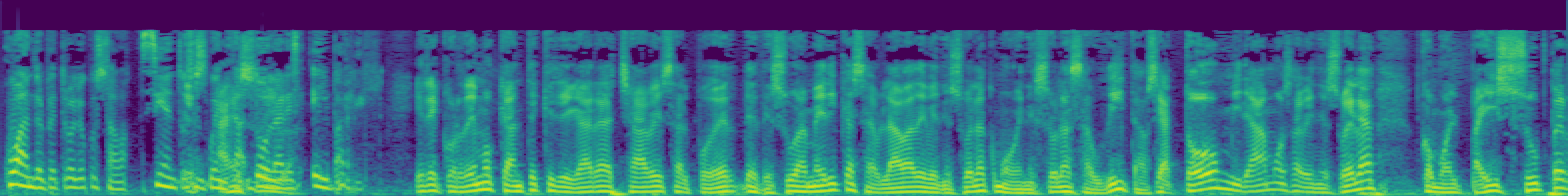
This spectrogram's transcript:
cuando el petróleo costaba 150 Es- a eso dólares iba. el barril. Y recordemos que antes que llegara Chávez al poder, desde Sudamérica se hablaba de Venezuela como Venezuela Saudita. O sea, todos miramos a Venezuela como el país súper,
